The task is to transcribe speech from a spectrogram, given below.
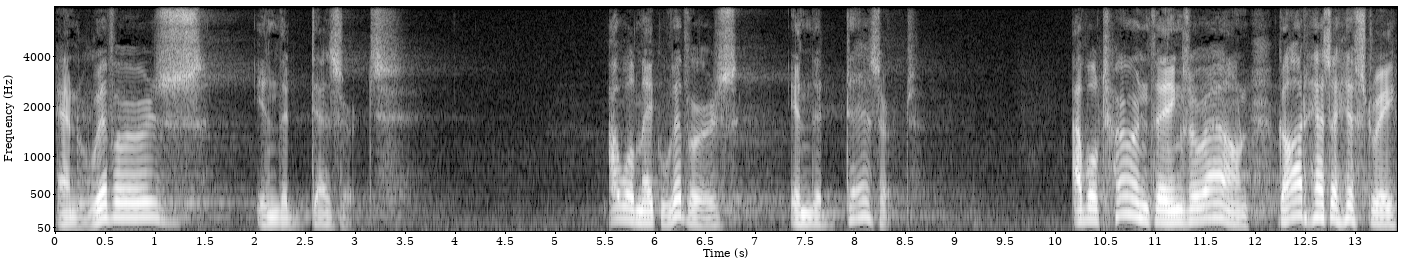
and rivers in the desert. I will make rivers in the desert. I will turn things around. God has a history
